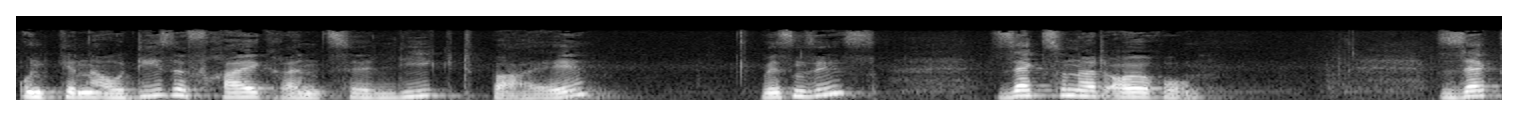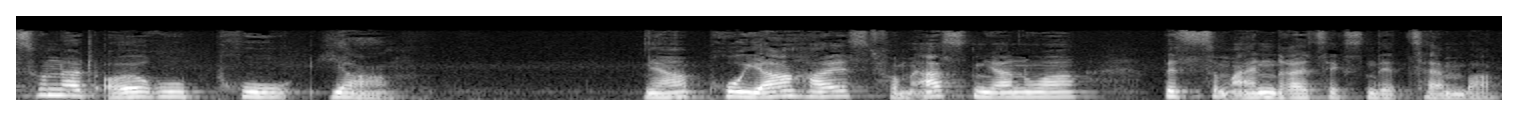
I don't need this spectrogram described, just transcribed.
Und genau diese Freigrenze liegt bei, wissen Sie es, 600 Euro. 600 Euro pro Jahr. Ja, pro Jahr heißt vom 1. Januar bis zum 31. Dezember.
